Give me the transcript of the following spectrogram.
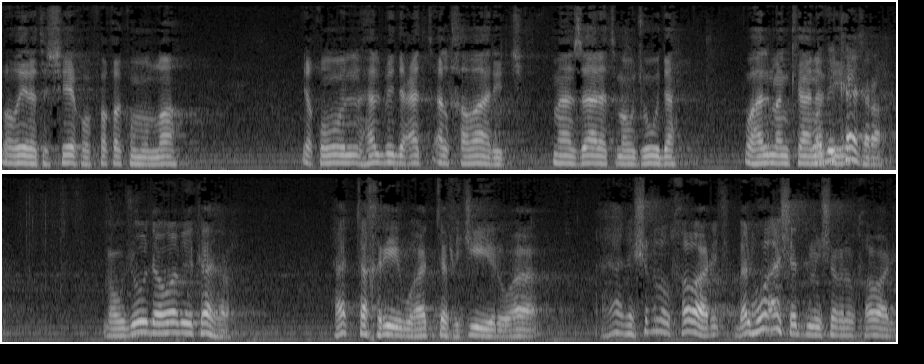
فضيلة الشيخ وفقكم الله يقول هل بدعة الخوارج ما زالت موجودة؟ وهل من كان وبكثرة. موجودة وبكثرة. هالتخريب وهالتفجير وها هذا شغل الخوارج بل هو أشد من شغل الخوارج.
